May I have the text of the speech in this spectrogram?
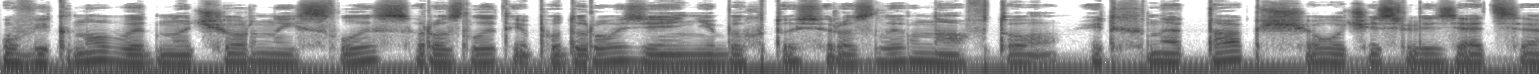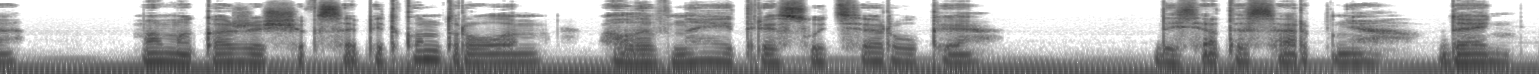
У вікно видно чорний слиз, розлитий по дорозі, ніби хтось розлив нафту, і тхне так, що очі сльозяться. Мама каже, що все під контролем, але в неї трясуться руки. 10 серпня, день.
